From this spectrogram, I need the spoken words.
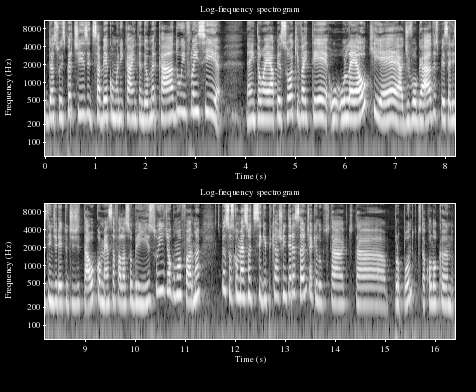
da sua expertise de saber comunicar, entender o mercado, influencia. Né? Então é a pessoa que vai ter. O Léo, que é advogado, especialista em direito digital, começa a falar sobre isso e de alguma forma as pessoas começam a te seguir porque acham interessante aquilo que tu tá, que tu tá propondo, que tu tá colocando.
